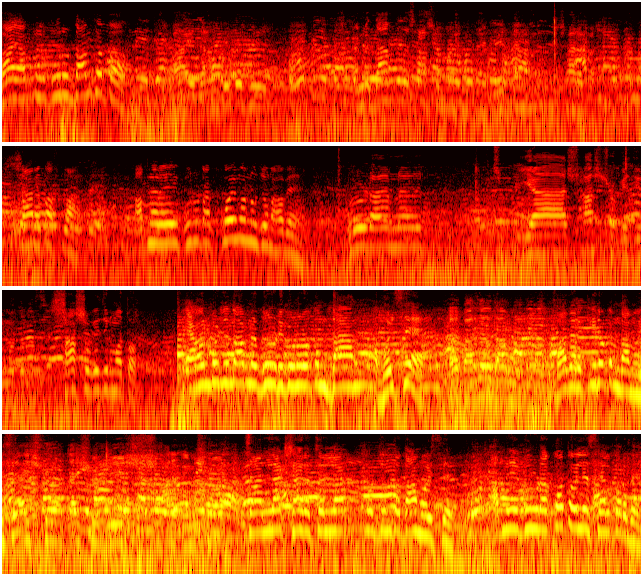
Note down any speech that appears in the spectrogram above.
ভাই আপনার গরুর দাম কত? সাড়ে পাঁচ লাখ। আপনার এই গরুটা কয় মন ওজন হবে? গরুটা আপনার ইয়া সাতশো কেজির আছে। সাতশো কেজির মতো। এখন পর্যন্ত আপনার গরুটি কোনো রকম দাম হয়েছে? বাজারে দাম বাজারে কি রকম দাম হয়েছে? চার লাখ সাড়ে চার লাখ পর্যন্ত দাম হয়েছে। আপনি এই গরুটা কত হইলে সেল করবেন?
